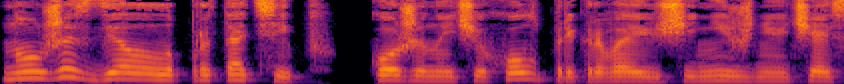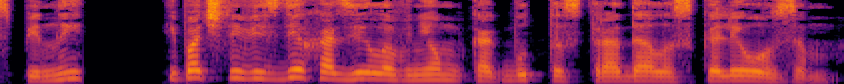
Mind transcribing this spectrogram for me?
но уже сделала прототип — кожаный чехол, прикрывающий нижнюю часть спины, и почти везде ходила в нем, как будто страдала сколиозом.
